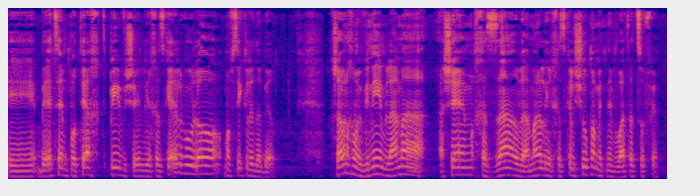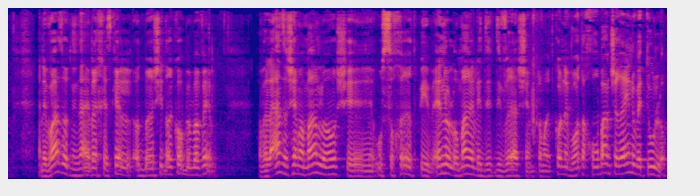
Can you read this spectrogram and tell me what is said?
אה, בעצם פותח את פיו של יחזקאל והוא לא מפסיק לדבר. עכשיו אנחנו מבינים למה השם חזר ואמר ליחזקאל שוב פעם את נבואת הצופה. הנבואה הזאת ניתנה ליחזקאל עוד בראשית דרכו בבבל. אבל אז השם אמר לו שהוא סוחר את פיו, אין לו לומר אלה דברי השם. כלומר, את כל נבואות החורבן שראינו ותו לו.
